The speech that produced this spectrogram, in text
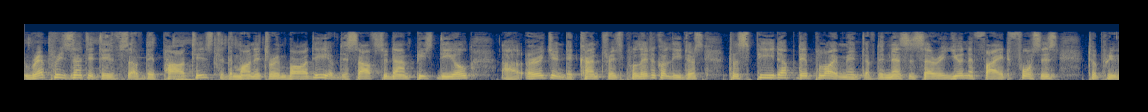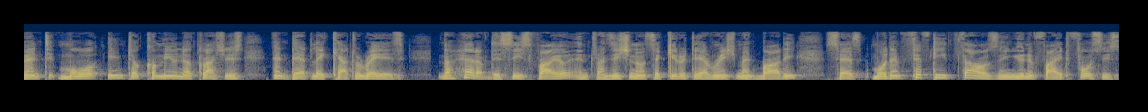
Representatives of the parties to the monitoring body of the South Sudan peace deal are urging the country's political leaders to speed up deployment of the necessary unified forces to prevent more intercommunal clashes and deadly cattle raids. The head of the ceasefire and transitional security arrangement body says more than 50,000 unified forces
